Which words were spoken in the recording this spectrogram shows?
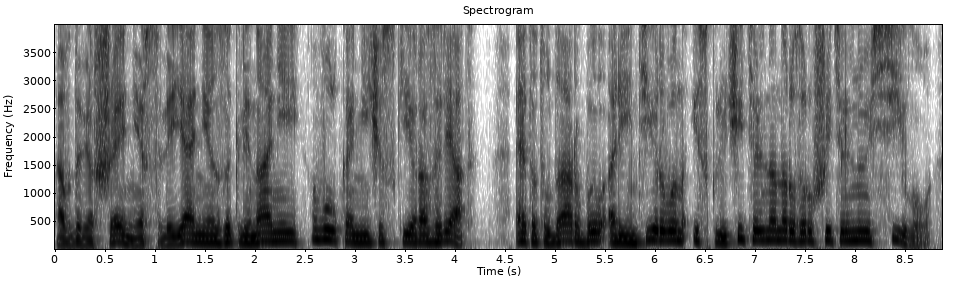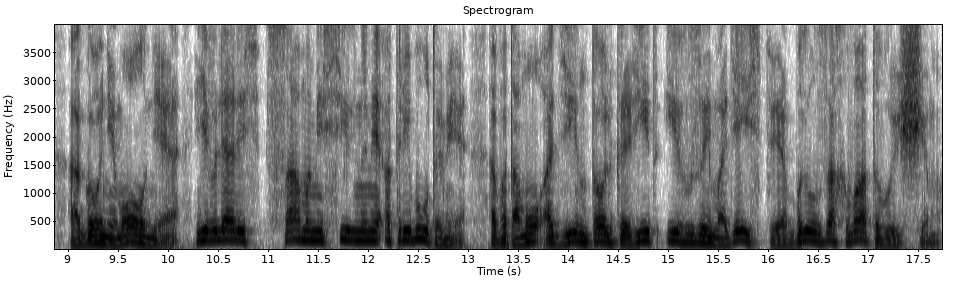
а в довершение слияния заклинаний — вулканический разряд, этот удар был ориентирован исключительно на разрушительную силу. Огонь и молния являлись самыми сильными атрибутами, а потому один только вид их взаимодействия был захватывающим.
